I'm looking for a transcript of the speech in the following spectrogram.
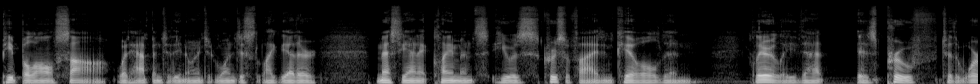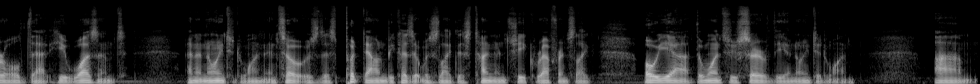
people all saw what happened to the anointed one, just like the other messianic claimants. He was crucified and killed and clearly that is proof to the world that he wasn't an anointed one. And so it was this put down because it was like this tongue in cheek reference, like, oh, yeah, the ones who serve the anointed one. Um,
